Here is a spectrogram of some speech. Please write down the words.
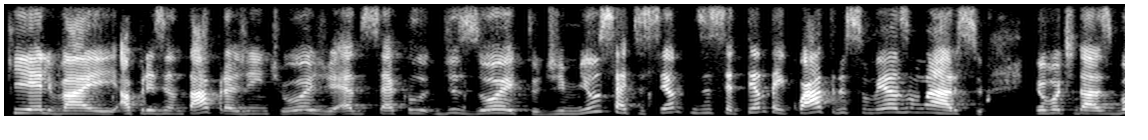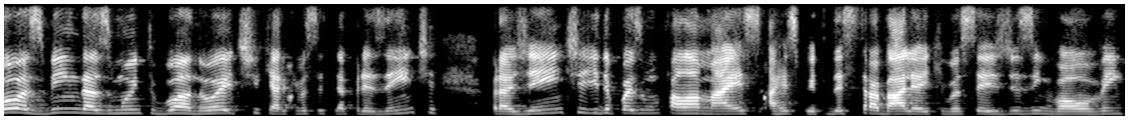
que ele vai apresentar para a gente hoje é do século XVIII, de 1774. Isso mesmo, Márcio. Eu vou te dar as boas-vindas, muito boa noite. Quero que você se apresente para a gente e depois vamos falar mais a respeito desse trabalho aí que vocês desenvolvem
